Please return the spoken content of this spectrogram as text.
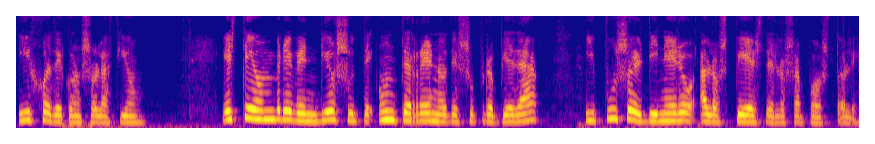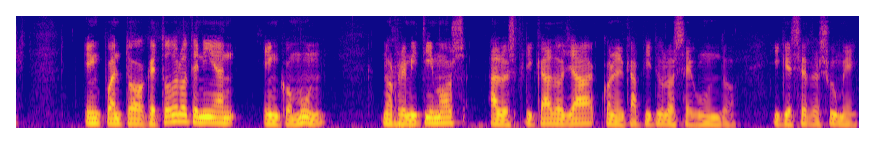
hijo de consolación. Este hombre vendió un terreno de su propiedad y puso el dinero a los pies de los apóstoles. En cuanto a que todo lo tenían en común, nos remitimos a lo explicado ya con el capítulo segundo, y que se resume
